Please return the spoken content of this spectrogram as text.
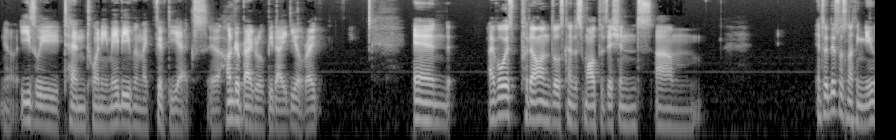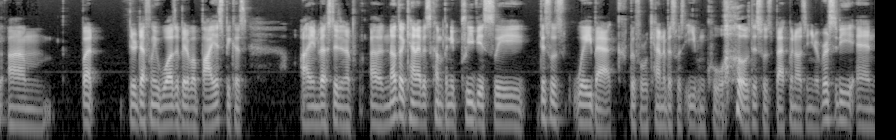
you know, easily 10, 20, maybe even like 50x. A 100 bagger would be the ideal, right? And I've always put on those kinds of small positions. Um, and so this was nothing new. Um, but there definitely was a bit of a bias because I invested in a, another cannabis company previously. This was way back before cannabis was even cool. this was back when I was in university, and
